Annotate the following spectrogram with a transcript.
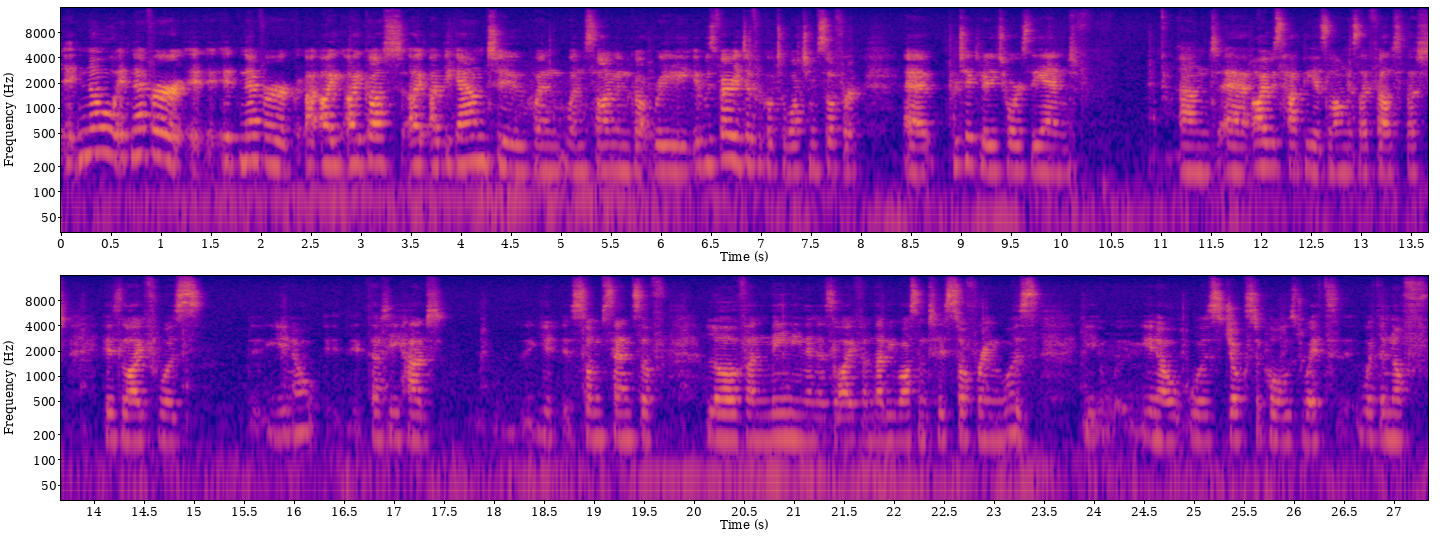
it, no, it never, it, it never. I, I, I got, I, I began to when when Simon got really. It was very difficult to watch him suffer, uh, particularly towards the end. And uh, I was happy as long as I felt that his life was, you know, that he had some sense of love and meaning in his life, and that he wasn't. His suffering was, you, you know, was juxtaposed with with enough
